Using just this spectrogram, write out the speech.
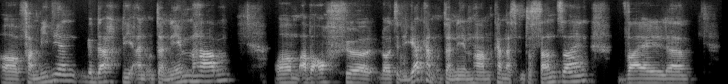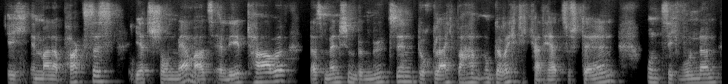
äh, Familien gedacht, die ein Unternehmen haben. Ähm, aber auch für Leute, die gar kein Unternehmen haben, kann das interessant sein, weil äh, ich in meiner Praxis jetzt schon mehrmals erlebt habe, dass Menschen bemüht sind, durch Gleichbehandlung Gerechtigkeit herzustellen und sich wundern,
